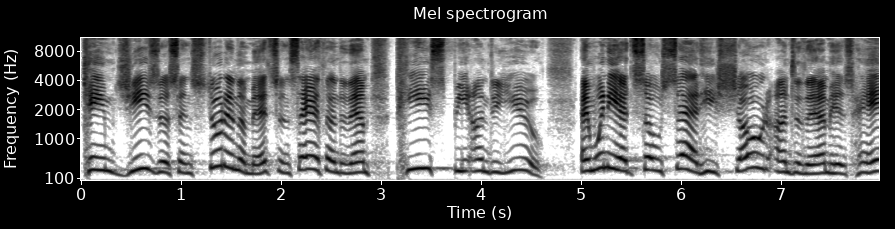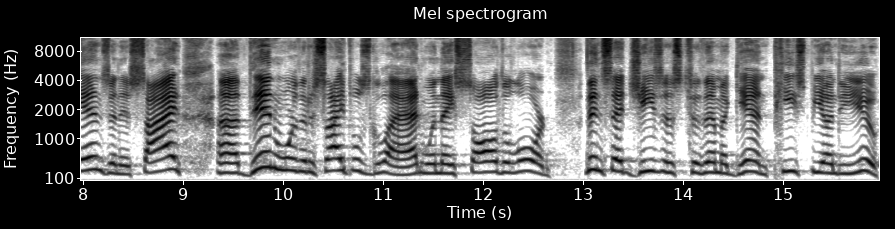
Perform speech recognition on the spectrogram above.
came Jesus and stood in the midst and saith unto them, Peace be unto you. And when he had so said, he showed unto them his hands and his side. Uh, then were the disciples glad when they saw the Lord. Then said Jesus to them again, Peace be unto you.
